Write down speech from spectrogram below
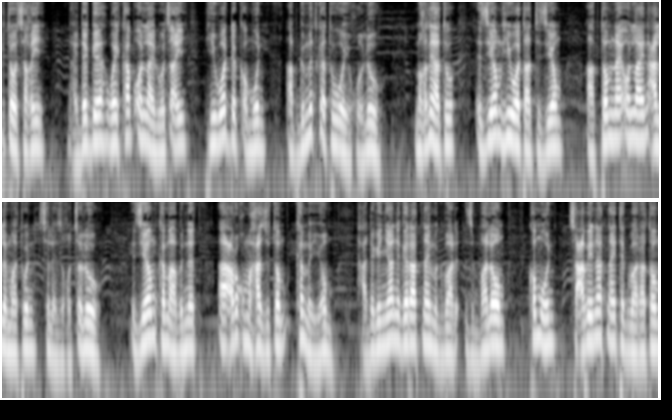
ብተወሳኺ ናይ ደገ ወይ ካብ ኦንላይን ወፃኢ ሂወት ደቀም እውን ኣብ ግምት ከትህዎ ይኽእሉ ምኽንያቱ እዚኦም ህይወታት እዚኦም ኣብቶም ናይ ኦንላይን ዓለማት እውን ስለ ዝቕጽሉ እዚኦም ከም ኣብነት ኣዕሩኽ መሓዙቶም ከመይ እዮም ሓደገኛ ነገራት ናይ ምግባር ዝምባለዎም ከምኡ እውን ሳዕበናት ናይ ተግባራቶም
